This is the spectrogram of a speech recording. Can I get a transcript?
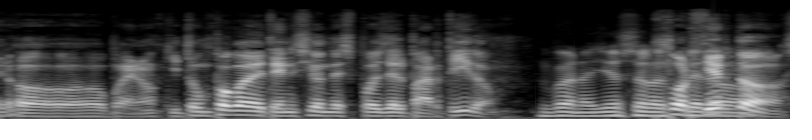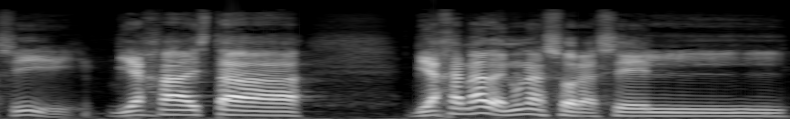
Pero bueno, quitó un poco de tensión después del partido. Bueno, yo solo Por cierto, sí, viaja esta. Viaja nada en unas horas el,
